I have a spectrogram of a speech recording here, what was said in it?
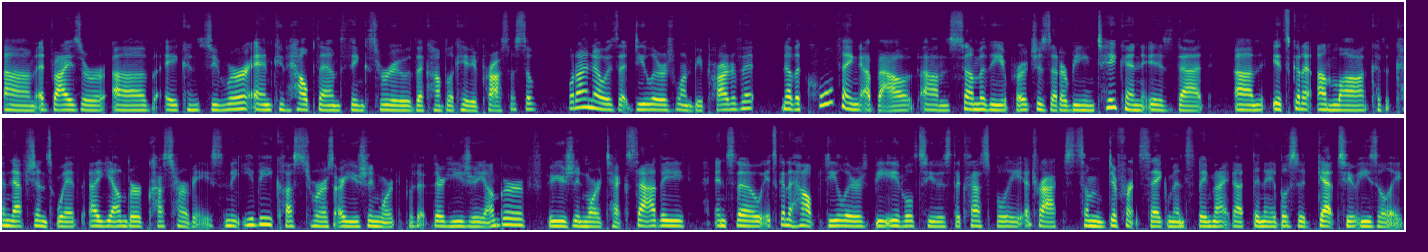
um, advisor of a consumer and can help them think through the complicated process. So what I know is that dealers want to be part of it. Now the cool thing about um, some of the approaches that are being taken is that um, it's going to unlock connections with a younger customer base. And the EV customers are usually more, they're usually younger, they're usually more tech savvy. And so it's going to help dealers be able to successfully attract some different segments they might not have been able to get to easily.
